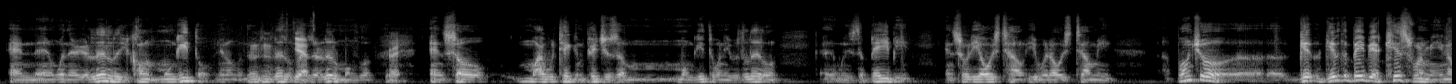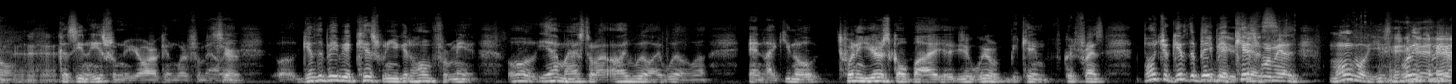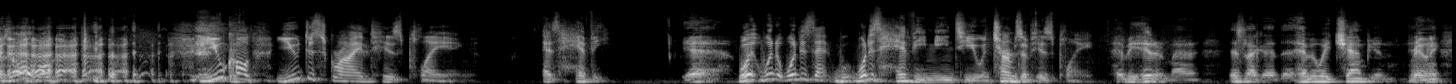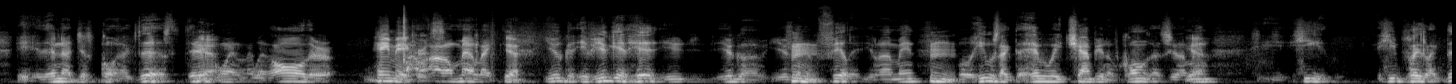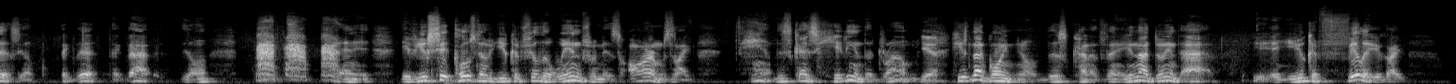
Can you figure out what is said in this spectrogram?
And then when they're little, you call them Monguito, you know, when they're little, Mm-hmm. Yeah. they're little Mongo. Right. And so I would take him pictures of Monguito when he was little, when he was a baby. And so he always tell he would always tell me, Poncho, uh, give give the baby a kiss for me, you know, because you know he's from New York and we're from LA. Sure. Uh, give the baby a kiss when you get home for me. Oh yeah, maestro, I, I will, I will. Well, and like you know, twenty years go by, you- we became good friends. Poncho, give the baby me a kiss, kiss. for me. Mongo, he's twenty three years old. You called. You described his playing as heavy. yeah. What what what does that? What does heavy mean to you in terms of his playing? Heavy hitter, man. It's like a, a heavyweight champion. I Really? mean? They're not just going like this. They're Yeah. going with all their Haymakers. Oh man, like Yeah. you if you get hit, you you're gonna you're Hmm. gonna feel it. You know what I mean? Well, he was like the heavyweight champion of congas. You know what Yeah. I mean? He, he he plays like this, you know, like this, like that. You know, and if you sit close enough, you could feel the wind from his arms. Like, damn, this guy's hitting the drum. Yeah. he's not going, you know, this kind of thing. He's not doing that. You, you could feel it. You're like,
